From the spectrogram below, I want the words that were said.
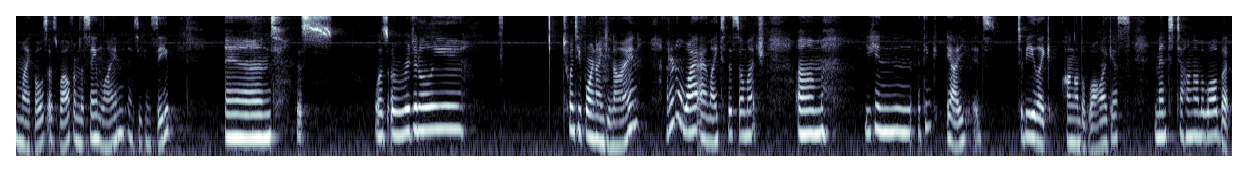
Michaels as well, from the same line, as you can see. And this was originally $24.99. I don't know why I liked this so much. Um, you can, I think, yeah, it's to be like hung on the wall, I guess, meant to hung on the wall, but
